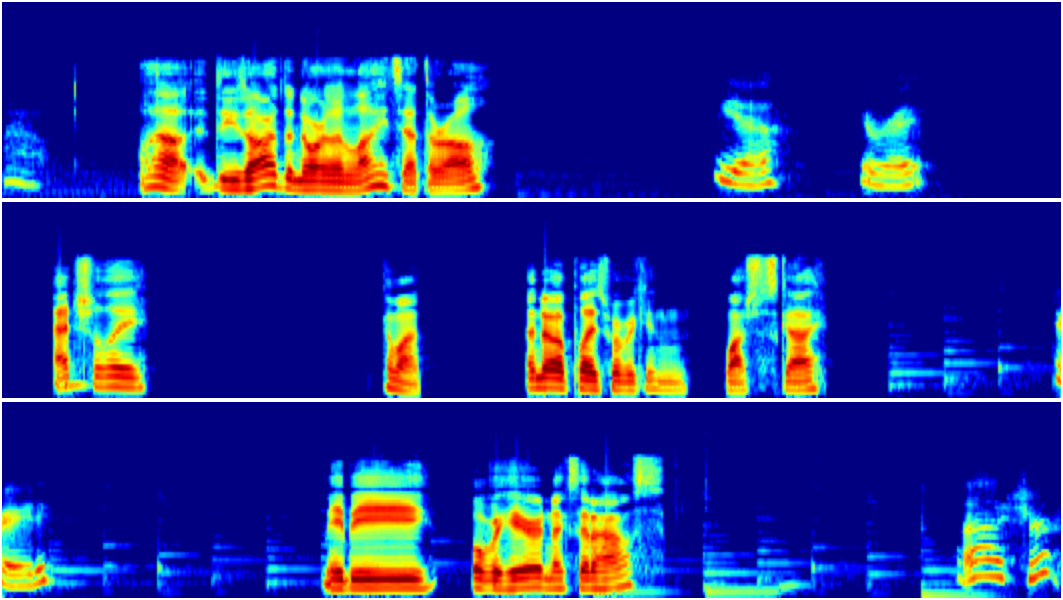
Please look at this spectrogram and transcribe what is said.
Wow. Well, these are the Northern Lights after all. Yeah, you're right. Actually, come on. I know a place where we can watch the sky. Alrighty. Maybe over here next to the house? Ah, sure.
